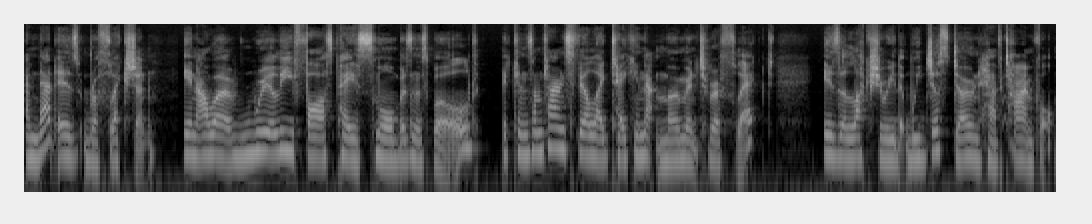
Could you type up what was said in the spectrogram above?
and that is reflection. In our really fast paced small business world, it can sometimes feel like taking that moment to reflect is a luxury that we just don't have time for.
